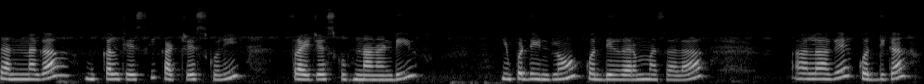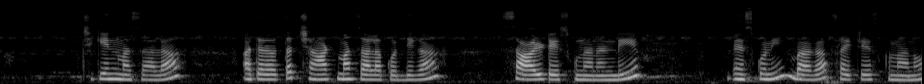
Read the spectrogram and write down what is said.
సన్నగా ముక్కలు చేసి కట్ చేసుకొని ఫ్రై చేసుకుంటున్నానండి. ఇప్పుడు దీంట్లో కొద్దిగా గరం మసాలా అలాగే కొద్దిగా చికెన్ మసాలా ఆ తర్వాత చాట్ మసాలా కొద్దిగా సాల్ట్ వేసుకున్నానండి. వేసుకొని బాగా ఫ్రై చేసుకున్నాను.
